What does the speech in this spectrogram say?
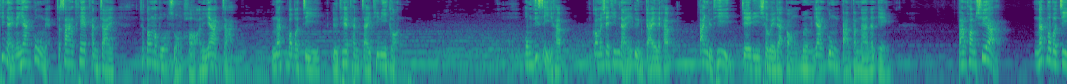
ที่ไหนในย่างกุ้งเนี่ยจะสร้างเทพทันใจ จะต้องมาบวงสรวงขออนุญาตจากนัดบบจี หรือเทพทันใจที่นี่ก่อน องค์ที่ 4 ครับ ก็ไม่ใช่ที่ไหนอื่นไกลเลยครับ ตั้งอยู่ที่เจดีชเวดากองเมืองย่างกุ้งตามตำนานนั่นเอง ตามความเชื่อนัดบบจี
